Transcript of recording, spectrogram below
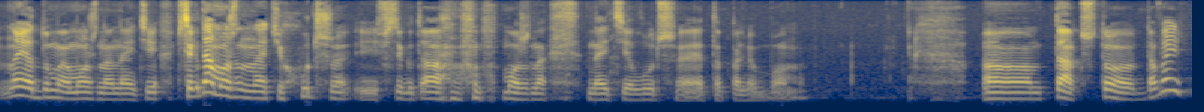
Но я думаю, можно найти... Всегда можно найти худшее, и всегда можно найти лучшее. Это по-любому. Так, что, давай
